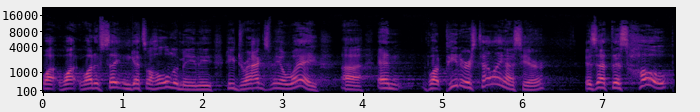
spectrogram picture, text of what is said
what, what, what if Satan gets a hold of me and he, he drags me away? Uh, and what Peter is telling us here is that this hope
